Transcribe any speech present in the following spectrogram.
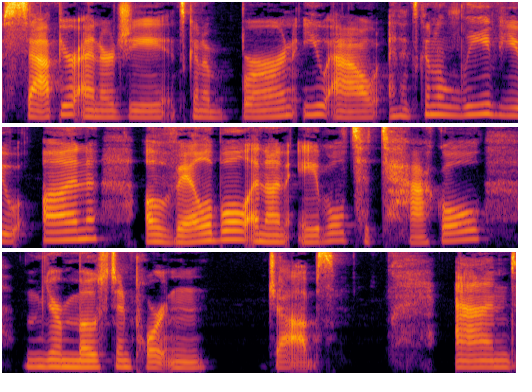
sap your energy, it's going to burn you out, and it's going to leave you unavailable and unable to tackle your most important jobs. And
